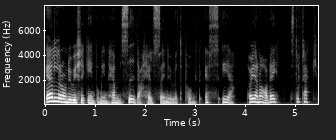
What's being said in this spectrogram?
Eller om du vill kika in på min hemsida hälsainuet.se. Hör gärna av dig. Stort tack!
